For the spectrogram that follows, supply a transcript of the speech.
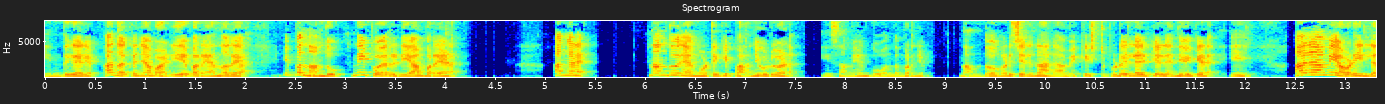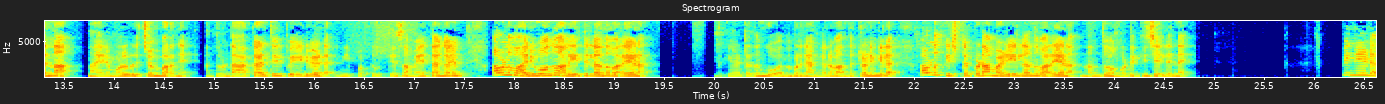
എന്ത് കാര്യം? അതൊക്കെ ഞാൻ വഴിയേ പറയാന്ന് പറയാം. ഇപ്പൊ നന്ദു നീ പോയി റെഡിയാൻ പറയണം. അങ്ങനെ നന്ദുവിനെ അങ്ങോട്ടേക്ക് പറഞ്ഞു വിടുവാണ്. ഈ സമയം ഗോന്തം പറഞ്ഞു നന്ദു അങ്ങോട്ട് ചെല്ലുന്ന അനാമയ്ക്ക് ഇഷ്ടപ്പെടില്ലായിരിക്കും അല്ലേ എന്ന് ചോദിക്കണേ ഏ അനാമി അവിടെ ഇല്ലെന്നാ നയനമോൾ വിളിച്ചോൻ പറഞ്ഞേ. അതുകൊണ്ട് ആ കാര്യത്തിൽ പേടി വേണ്ട. ഇനിയിപ്പോൾ കൃത്യസമയത്ത് അങ്ങനെ അവൾ വരുമോന്നും അറിയത്തില്ല എന്ന് പറയണം. ഇത് കേട്ടതും ഗോവെന്ന് പറഞ്ഞു അങ്ങനെ വന്നിട്ടുണ്ടെങ്കിൽ അവൾക്ക് ഇഷ്ടപ്പെടാൻ വഴിയില്ലെന്ന് പറയണം നന്ദു അങ്ങോട്ടേക്ക് ചെല്ലുന്നേ. പിന്നീട്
